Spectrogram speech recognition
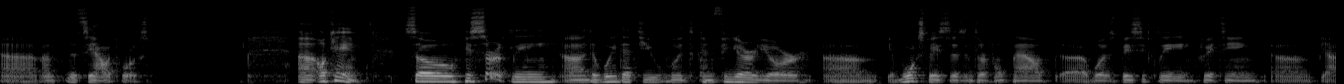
uh, and let's see how it works. okay, so historically, uh, the way that you would configure your, um, your workspaces in Terraform Cloud uh, was basically creating um, yeah,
